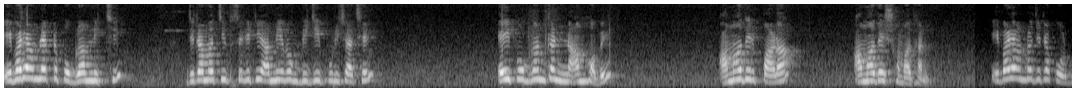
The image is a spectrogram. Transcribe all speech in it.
এবারে আমরা একটা প্রোগ্রাম নিচ্ছি, যেটা আমার চিফ সেক্রেটারি আমি এবং ডিজি পুলিশ আছেন। এই প্রোগ্রামটার নাম হবে, আমাদের পাড়া, আমাদের সমাধান। এবারে আমরা যেটা করব,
